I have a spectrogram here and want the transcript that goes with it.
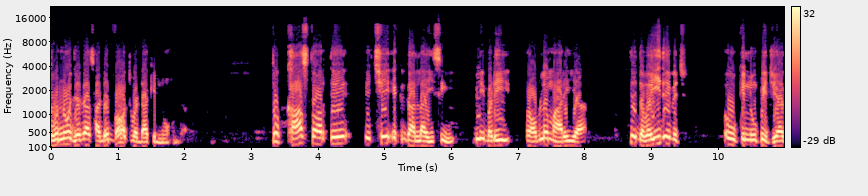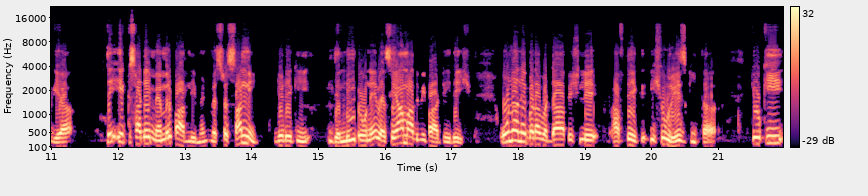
ਦੋਨੋਂ ਜਗ੍ਹਾ ਸਾਡੇ ਬਹੁਤ ਵੱਡਾ ਕਿੰਨੂ ਹੁੰਦਾ। ਤੋਂ ਖਾਸ ਤੌਰ ਤੇ ਪਿੱਛੇ ਇੱਕ ਗੱਲ ਆਈ ਸੀ ਵੀ ਬੜੀ ਪ੍ਰੋਬਲਮ ਆ ਰਹੀ ਆ ਤੇ ਦਵਾਈ ਦੇ ਵਿੱਚ ਉਹ ਕਿੰਨੂ ਭੇਜਿਆ ਗਿਆ ਤੇ ਇੱਕ ਸਾਡੇ ਮੈਂਬਰ ਪਾਰਲੀਮੈਂਟ, ਮਿਸਟਰ ਸਾਨੀ, ਜਿਹੜੇ ਕਿ ਦਿੱਲੀ ਤੋਂ ਨੇ ਵੈਸੇ ਆਮ ਆਦਮੀ ਪਾਰਟੀ ਦੇ ਉਹਨਾਂ ਨੇ ਬੜਾ ਵੱਡਾ ਪਿਛਲੇ ਹਫ਼ਤੇ ਇੱਕ ਇਸ਼ੂ ਰੇਜ਼ ਕੀਤਾ। ਕਿਉਂਕਿ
